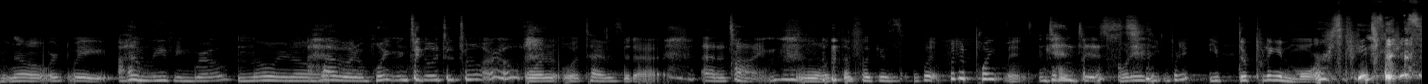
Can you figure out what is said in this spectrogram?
No, wait. I'm leaving, bro. No, you're I have an appointment to go to tomorrow What, what time is it at? at a time. What the fuck is what? What appointment? Dentist. What is it? What are, you? They're putting in more spacers.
